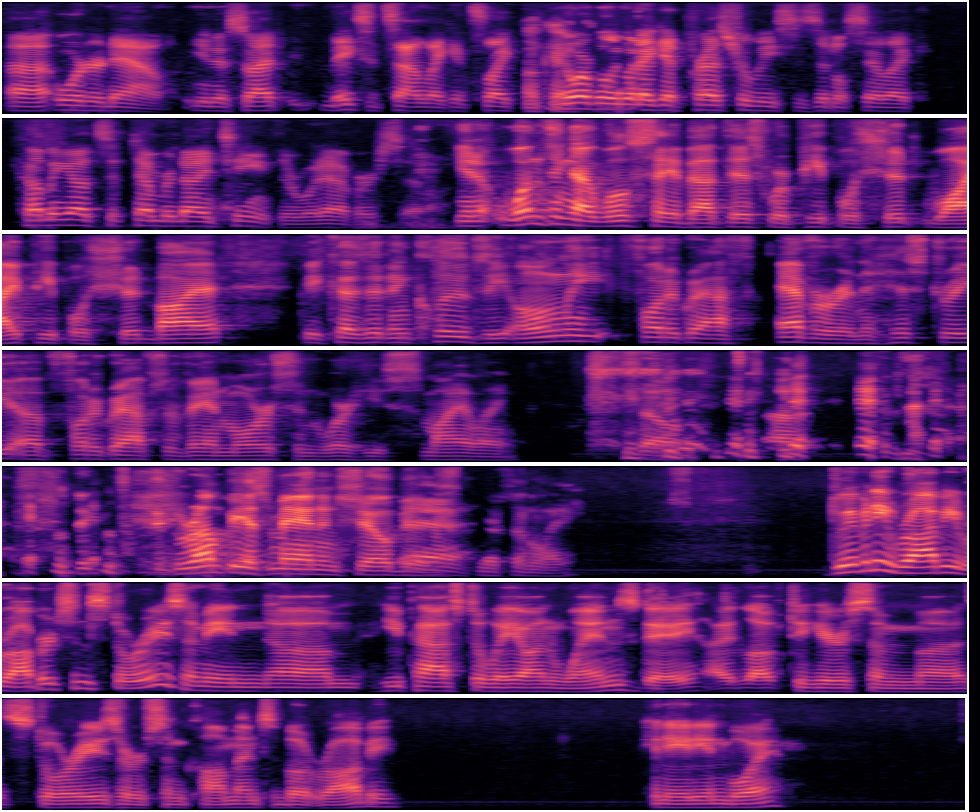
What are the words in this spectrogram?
uh, order now. You know, so it makes it sound like it's like okay. normally when I get press releases, it'll say like coming out September 19th or whatever. So, you know, one thing I will say about this where people should, why people should buy it, because it includes the only photograph ever in the history of photographs of Van Morrison where he's smiling. So, uh, the, the, grumpiest man in showbiz, yeah. definitely. Do we have any Robbie Robertson stories? I mean, um, he passed away on Wednesday. I'd love to hear some uh, stories or some comments about Robbie, Canadian boy.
